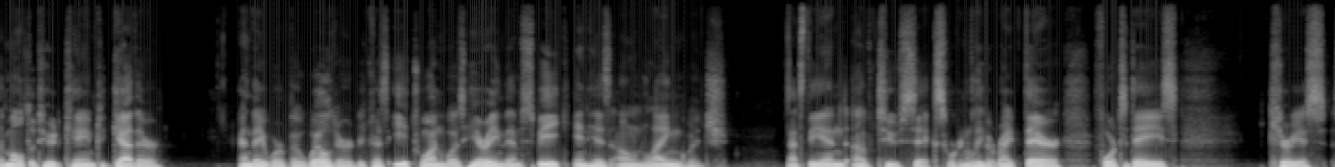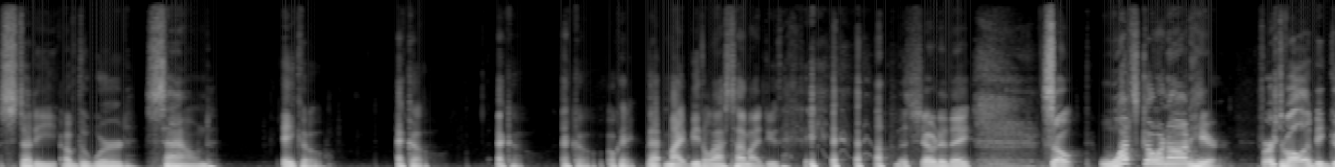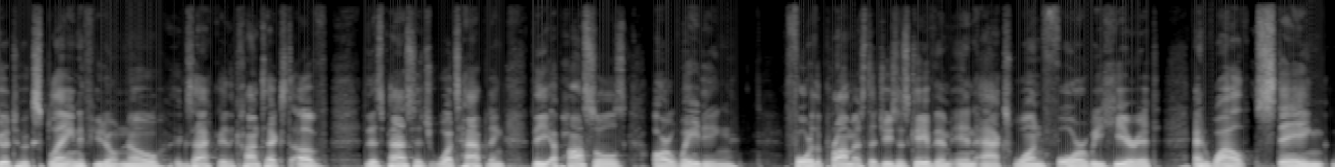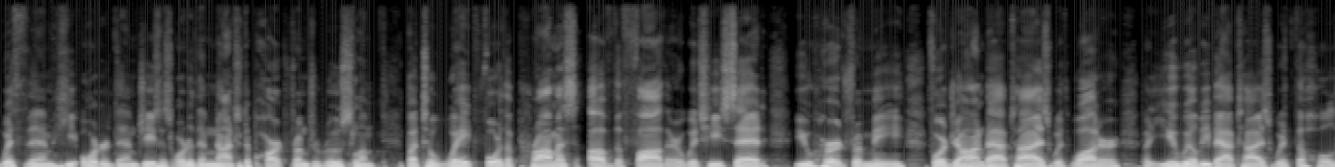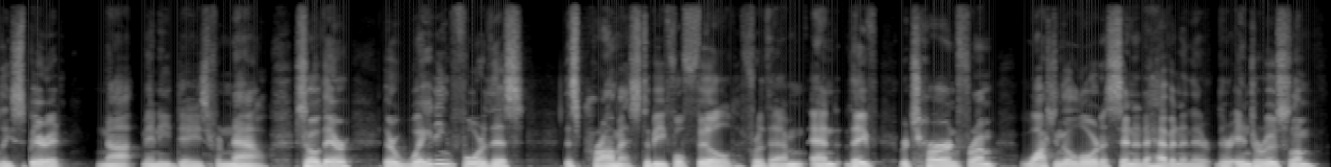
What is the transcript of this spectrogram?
the multitude came together, and they were bewildered because each one was hearing them speak in his own language. That's the end of 2 6. We're going to leave it right there for today's curious study of the word sound echo, echo, echo, echo. Okay, that might be the last time I do that on the show today. So, what's going on here? First of all, it'd be good to explain, if you don't know exactly the context of this passage, what's happening. The apostles are waiting for the promise that Jesus gave them in Acts 1 4, we hear it. And while staying with them, he ordered them, Jesus ordered them not to depart from Jerusalem, but to wait for the promise of the Father, which he said, You heard from me, for John baptized with water, but you will be baptized with the Holy Spirit not many days from now. So they're they're waiting for this this promise to be fulfilled for them, and they've returned from watching the Lord ascend into heaven, and they're, they're in Jerusalem.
